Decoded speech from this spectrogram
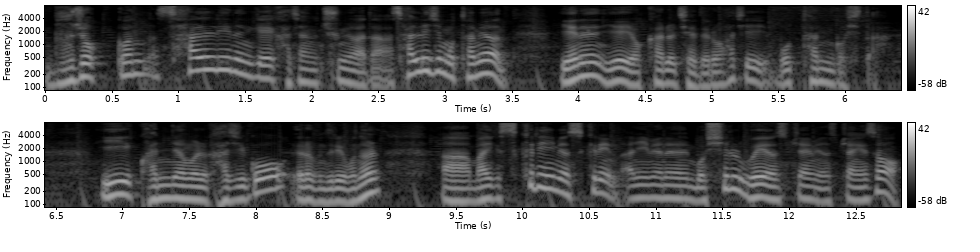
무조건 살리는 게 가장 중요하다. 살리지 못하면 얘는 얘 역할을 제대로 하지 못한 것이다. 이 관념을 가지고 여러분들이 오늘 아, 만약에 스크린이면 스크린 아니면은 뭐 실외 연습장이면 연습장에서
